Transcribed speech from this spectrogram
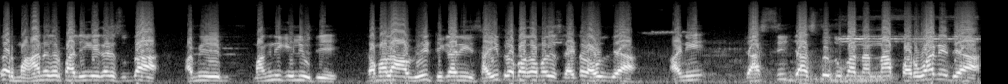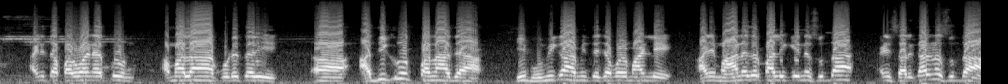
तर महानगरपालिकेकडे सुद्धा आम्ही मागणी केली होती का मला विविध ठिकाणी साई प्रभागामध्ये स्लॅटर हाऊस द्या आणि जास्तीत जास्त दुकानांना परवाने द्या आणि त्या परवान्यातून आम्हाला कुठेतरी अधिकृतपणा द्या. ही भूमिका आम्ही त्याच्यामुळे मांडली. आणि महानगरपालिकेने सुद्धा आणि सरकारनं सुद्धा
